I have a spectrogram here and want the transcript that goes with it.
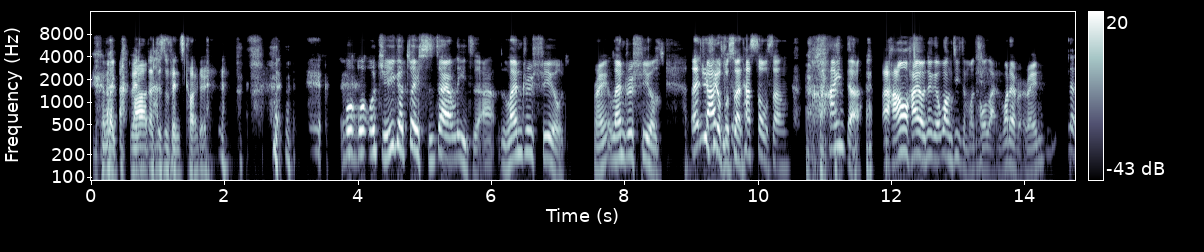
like 那就是 Vince Carter。我我我举一个最实在的例子啊，Landry Field，right？Landry Field，Landry Field 不算，他受伤，kinda 啊，然后还有那个忘记怎么投篮，whatever，right？那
